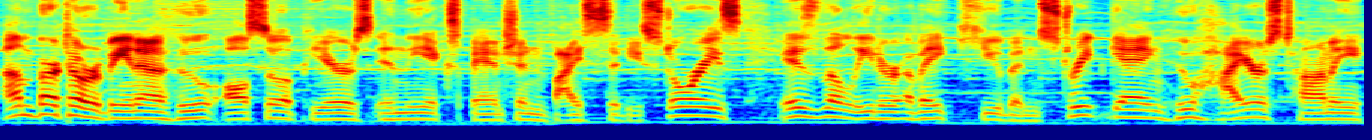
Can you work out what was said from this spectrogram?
Umberto Robina, who also appears in the expansion Vice City Stories, is the leader of a Cuban street gang who hires Tommy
